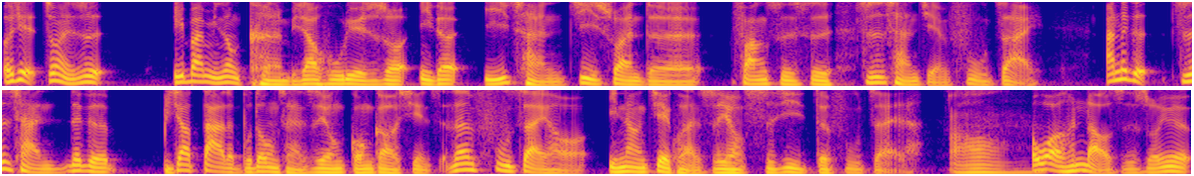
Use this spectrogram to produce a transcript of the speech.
而且重点是一般民众可能比较忽略，就是说你的遗产计算的方式是资产减负债啊，那个资产那个比较大的不动产是用公告限制，但负债哦，银行借款是用实际的负债了哦。我很老实说，因为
